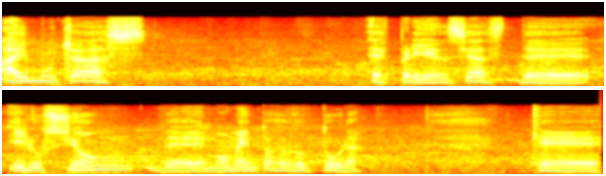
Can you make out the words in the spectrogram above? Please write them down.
hay muchas experiencias de ilusión, de momentos de ruptura, que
